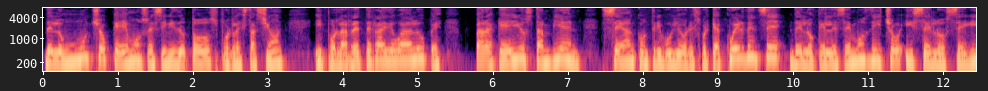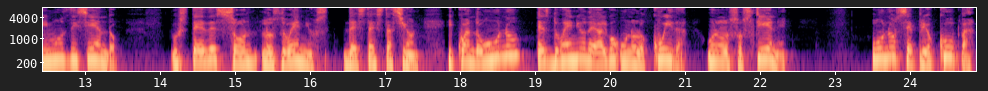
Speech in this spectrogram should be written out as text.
de lo mucho que hemos recibido todos por la estación y por la red de Radio Guadalupe, para que ellos también sean contribuyores, porque acuérdense de lo que les hemos dicho y se lo seguimos diciendo. Ustedes son los dueños de esta estación y cuando uno es dueño de algo, uno lo cuida, uno lo sostiene, uno se preocupa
